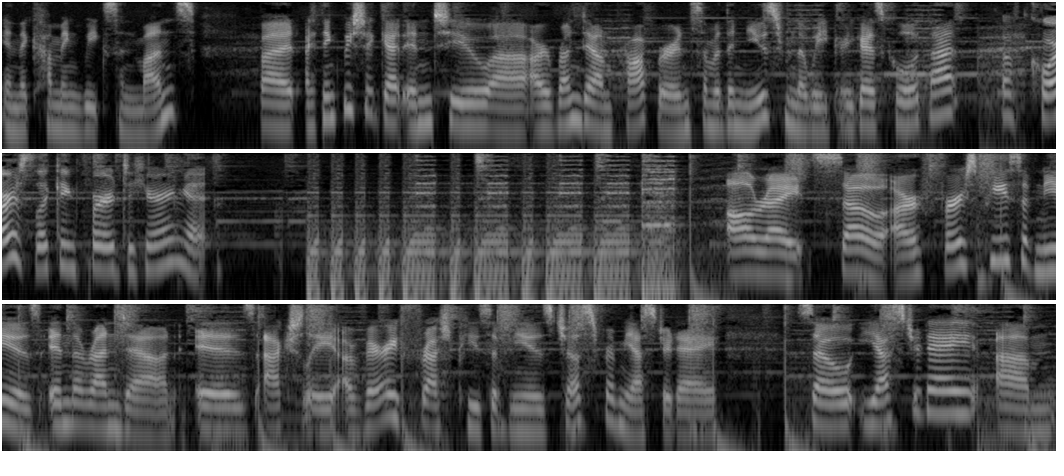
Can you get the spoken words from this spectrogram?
in the coming weeks and months. But I think we should get into uh, our rundown proper and some of the news from the week. Are you guys cool with that? Of course. Looking forward to hearing it. All right. So, our first piece of news in the rundown is actually a very fresh piece of news just from yesterday. So, yesterday, um,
